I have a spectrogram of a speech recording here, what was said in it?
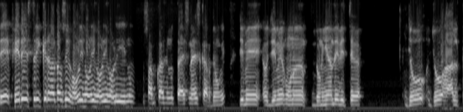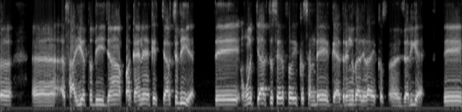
ਤੇ ਫਿਰ ਇਸ ਤਰੀਕੇ ਨਾਲ ਤਾਂ ਤੁਸੀਂ ਹੌਲੀ ਹੌਲੀ ਹੌਲੀ ਹੌਲੀ ਇਹਨੂੰ ਸਭ ਕਾਸ ਨੂੰ ਤੈਸ਼ ਕਰ ਦਿਓਗੇ। ਜਿਵੇਂ ਜਿਵੇਂ ਹੁਣ ਦੁਨੀਆ ਦੇ ਵਿੱਚ ਜੋ ਜੋ ਹਾਲਤ ਅਸਾਈਅਤ ਦੀ ਜਾਂ ਆਪਾਂ ਕਹਿੰਦੇ ਆ ਕਿ ਚਰਚ ਦੀ ਹੈ, ਤੇ ਹੁਣ ਚਰਚ ਸਿਰਫ ਇੱਕ ਸੰਡੇ ਗੈਦਰਿੰਗ ਦਾ ਜਿਹੜਾ ਇੱਕ ਜ਼ਰੀਆ ਹੈ। ਤੇ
